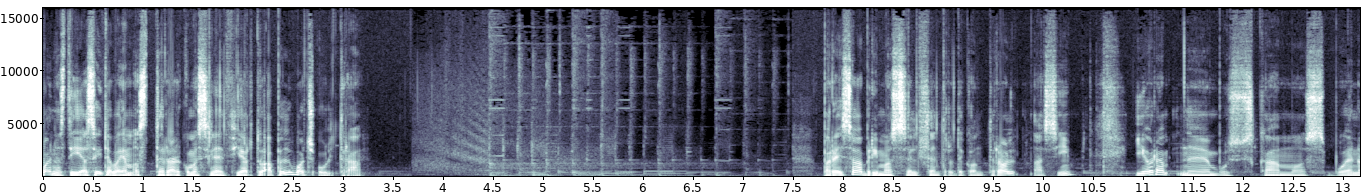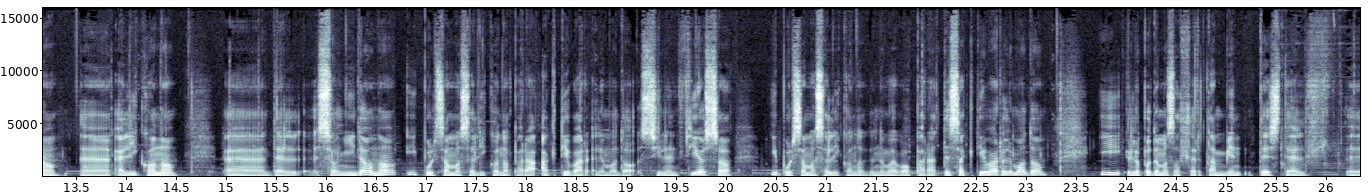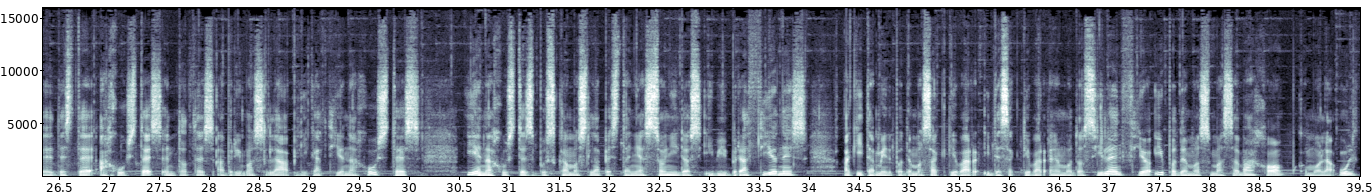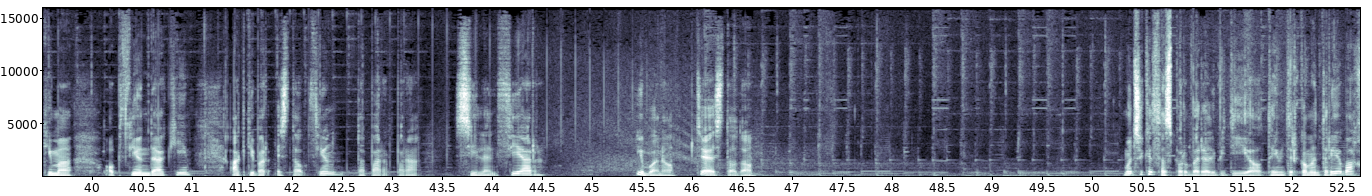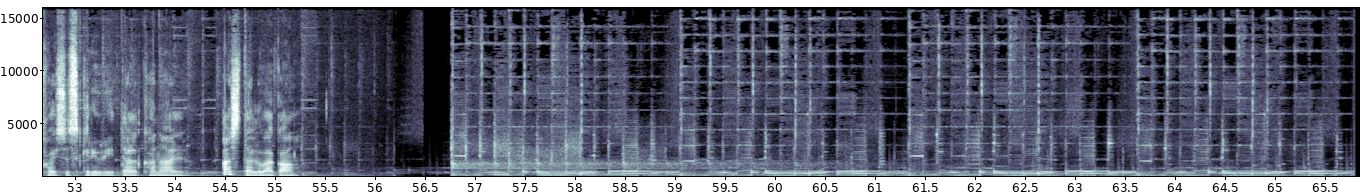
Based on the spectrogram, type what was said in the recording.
Buenos días, hoy te voy a mostrar cómo silenciar tu Apple Watch Ultra. Para eso abrimos el centro de control, así. Y ahora eh, buscamos, bueno, eh, el icono eh, del sonido, ¿no? Y pulsamos el icono para activar el modo silencioso y pulsamos el icono de nuevo para desactivar el modo y lo podemos hacer también desde, el, desde ajustes. Entonces abrimos la aplicación ajustes y en ajustes buscamos la pestaña sonidos y vibraciones. Aquí también podemos activar y desactivar el modo silencio y podemos más abajo como la última opción de aquí activar esta opción tapar para silenciar. Y bueno, ya es todo. Muchas gracias por ver el video. te invito a comentario abajo y suscribirte al canal. Hasta luego.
